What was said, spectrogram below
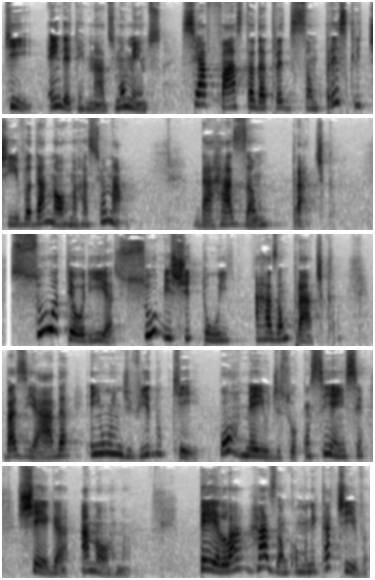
que, em determinados momentos, se afasta da tradição prescritiva da norma racional, da razão prática. Sua teoria substitui a razão prática, baseada em um indivíduo que, por meio de sua consciência, chega à norma. Pela razão comunicativa,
